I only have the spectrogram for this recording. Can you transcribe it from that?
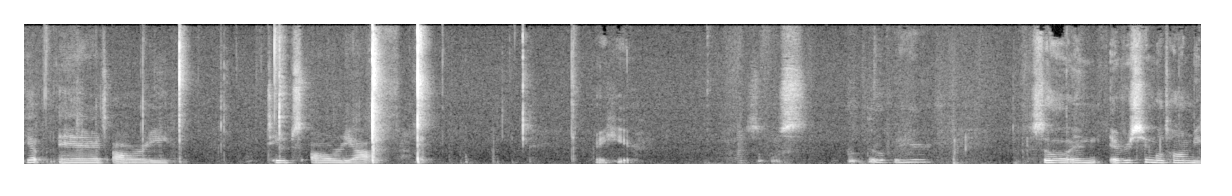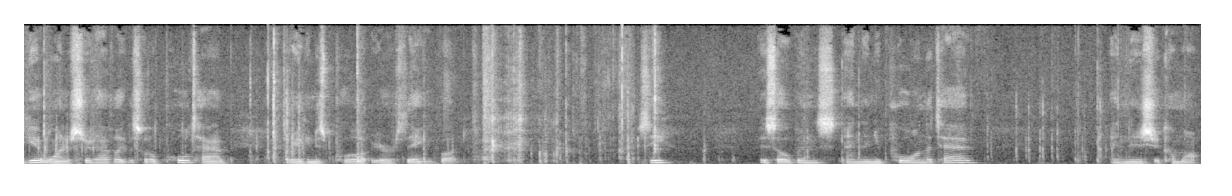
Yep, and it's already, tape's already off right here. So we'll put that over here. So, and every single time you get one, it should have like this little pull tab where you can just pull up your thing. But see, this opens, and then you pull on the tab, and then it should come up.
